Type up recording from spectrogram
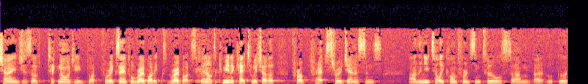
changes of technology, like, for example, robotics, robots being able to communicate to each other, perhaps through Janison's. Um, the new teleconferencing tools um, uh, look good.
